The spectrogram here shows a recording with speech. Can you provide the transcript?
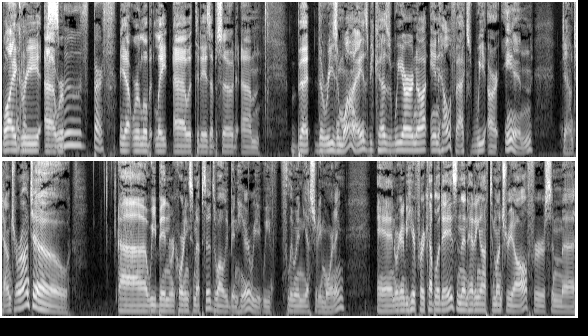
Well, I like agree. Uh, we're smooth birth. yeah, we're a little bit late uh, with today's episode. Um, but the reason why is because we are not in Halifax. We are in downtown Toronto. Uh, we've been recording some episodes while we've been here. We we flew in yesterday morning, and we're going to be here for a couple of days, and then heading off to Montreal for some uh,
